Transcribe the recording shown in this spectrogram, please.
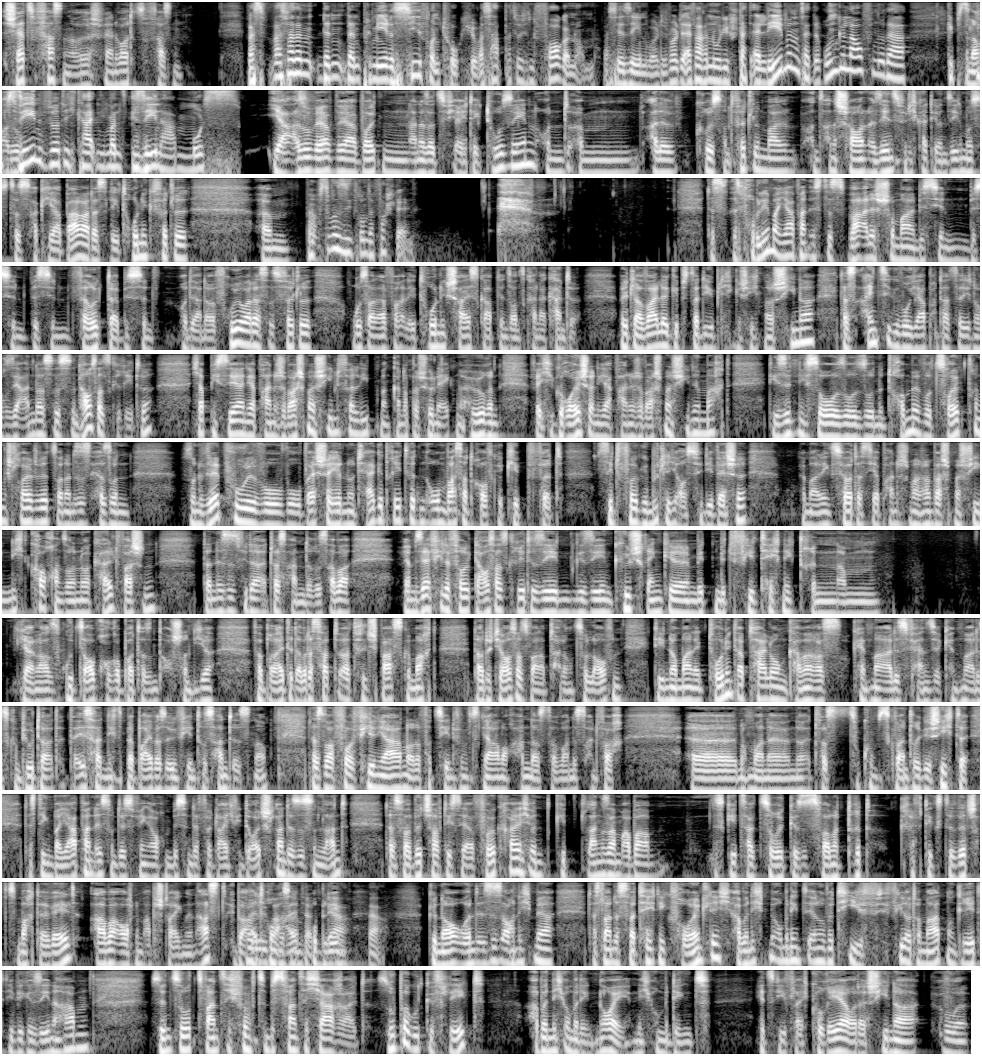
schwer zu fassen oder schwer in Worte zu fassen. Was, was war denn, denn dein primäres Ziel von Tokio? Was habt ihr euch denn vorgenommen, was ihr sehen wolltet? Wollt ihr einfach nur die Stadt erleben und seid ihr rumgelaufen oder gibt es Genau, also- Sehenswürdigkeiten, die man gesehen haben muss? Ja, also wir, wir wollten einerseits viel Architektur sehen und ähm, alle größeren Viertel mal uns anschauen. Eine Sehenswürdigkeit, die man sehen muss, ist das Akihabara, das Elektronikviertel. Ähm, Was muss man sich darunter vorstellen? Das, das Problem bei Japan ist, das war alles schon mal ein bisschen, bisschen, bisschen verrückter, ein bisschen moderner. Früher war das das Viertel, wo es halt einfach Elektronik-Scheiß gab, den sonst keiner kannte. Mittlerweile gibt es da die üblichen Geschichten aus China. Das Einzige, wo Japan tatsächlich noch sehr anders ist, sind Haushaltsgeräte. Ich habe mich sehr in japanische Waschmaschinen verliebt. Man kann auch bei schönen Ecken hören, welche Geräusche eine japanische Waschmaschine macht. Die sind nicht so, so, so eine Trommel, wo Zeug drin geschleudert wird, sondern es ist eher so ein, so ein Whirlpool, wo, wo Wäsche hin und her gedreht wird und oben Wasser drauf gekippt wird. Das sieht voll gemütlich aus für die Wäsche. Wenn man allerdings hört, dass die japanischen Waschmaschinen nicht kochen, sondern nur kalt waschen, dann ist es wieder etwas anderes. Aber wir haben sehr viele verrückte Haushaltsgeräte sehen, gesehen, Kühlschränke mit, mit viel Technik drin. Ähm, ja, also gut, Saugroboter sind auch schon hier verbreitet, aber das hat, hat viel Spaß gemacht, da durch die Haushaltswarenabteilung zu laufen. Die normalen Elektronikabteilungen, Kameras kennt man alles, Fernseher kennt man alles, Computer, da ist halt nichts mehr bei, was irgendwie interessant ist. Ne? Das war vor vielen Jahren oder vor 10, 15 Jahren noch anders. Da war das einfach äh, nochmal eine, eine etwas zukunftsquantere Geschichte. Das Ding bei Japan ist und deswegen auch ein bisschen der Vergleich wie Deutschland. Es ist ein Land, das war wirtschaftlich sehr erfolgreich und geht langsam, aber es geht halt zurück. Es ist zwar noch dritt kräftigste Wirtschaftsmacht der Welt, aber auf einem absteigenden Ast. Überalterung ist ein Problem. Ja, ja. Genau, und es ist auch nicht mehr, das Land ist zwar technikfreundlich, aber nicht mehr unbedingt sehr innovativ. Viele Automaten und Geräte, die wir gesehen haben, sind so 20, 15 bis 20 Jahre alt. Super gut gepflegt, aber nicht unbedingt neu, nicht unbedingt jetzt wie vielleicht Korea oder China, wo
